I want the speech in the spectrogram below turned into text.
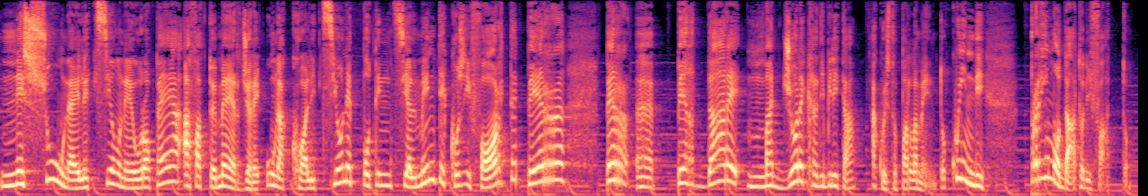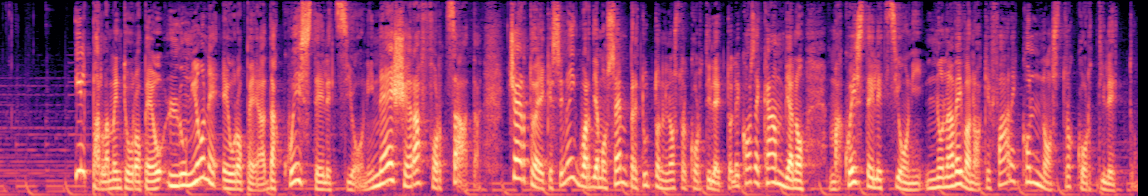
Nessuna elezione europea ha fatto emergere una coalizione potenzialmente così forte per, per eh, per dare maggiore credibilità a questo Parlamento. Quindi, primo dato di fatto. Il Parlamento europeo, l'Unione europea, da queste elezioni ne esce rafforzata. Certo è che se noi guardiamo sempre tutto nel nostro cortiletto, le cose cambiano, ma queste elezioni non avevano a che fare col nostro cortiletto.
